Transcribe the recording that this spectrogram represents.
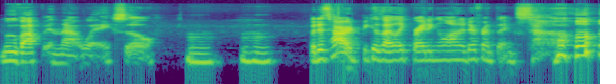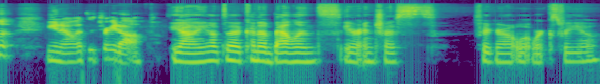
move up in that way. So, mm-hmm. but it's hard because I like writing a lot of different things. So, you know, it's a trade off. Yeah, you have to kind of balance your interests, figure out what works for you.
